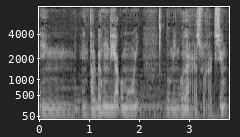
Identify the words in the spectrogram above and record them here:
en, tal vez un día como hoy, domingo de resurrección.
